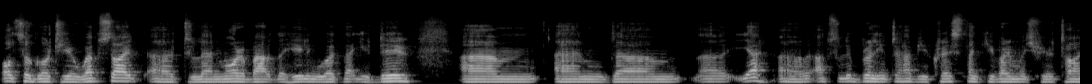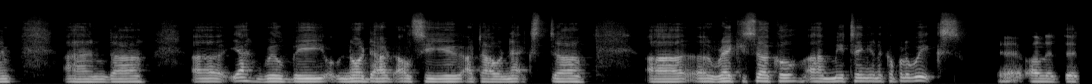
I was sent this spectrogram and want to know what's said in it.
also go to your website uh, to learn more about the healing work that you do. Um, and um, uh, yeah, uh, absolutely brilliant to have you, Chris. Thank you very much for your time. And uh, uh, yeah, we'll be no doubt. I'll see you at our next uh, uh, Reiki Circle uh, meeting in a couple of weeks. Yeah, and the, the,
